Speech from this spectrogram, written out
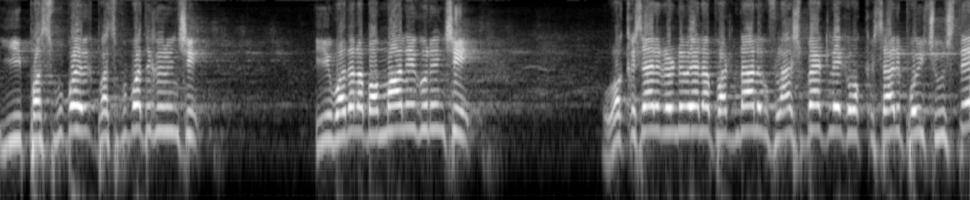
ఈ పసుపు ప- పసుపుపతి గురించి ఈ వదల బొమ్మాలి గురించి ఒక్కసారి రెండు వేల పద్నాలుగు ఫ్లాష్ బ్యాక్ లేక ఒక్కసారి పోయి చూస్తే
